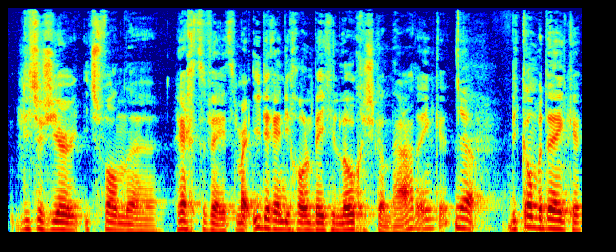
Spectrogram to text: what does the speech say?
niet zozeer iets van eh, rechten weet, maar iedereen die gewoon een beetje logisch kan nadenken, ja. die kan bedenken,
